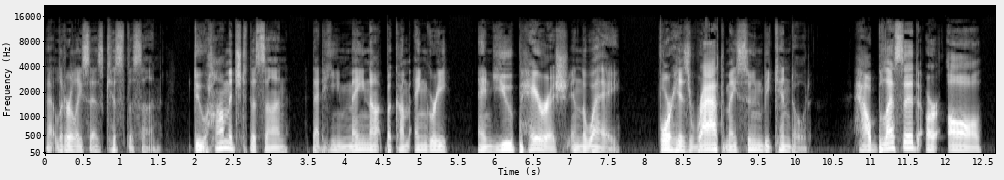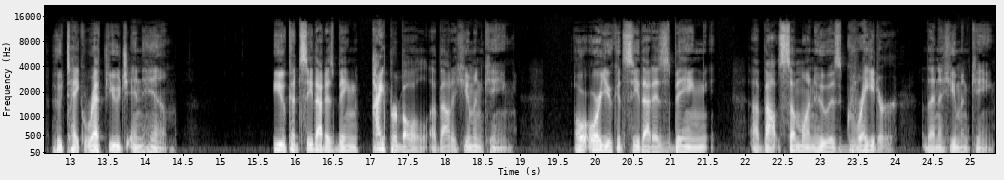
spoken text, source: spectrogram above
That literally says, kiss the Son. Do homage to the Son, that he may not become angry and you perish in the way, for his wrath may soon be kindled. How blessed are all who take refuge in him. You could see that as being hyperbole about a human king, or, or you could see that as being about someone who is greater than a human king.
